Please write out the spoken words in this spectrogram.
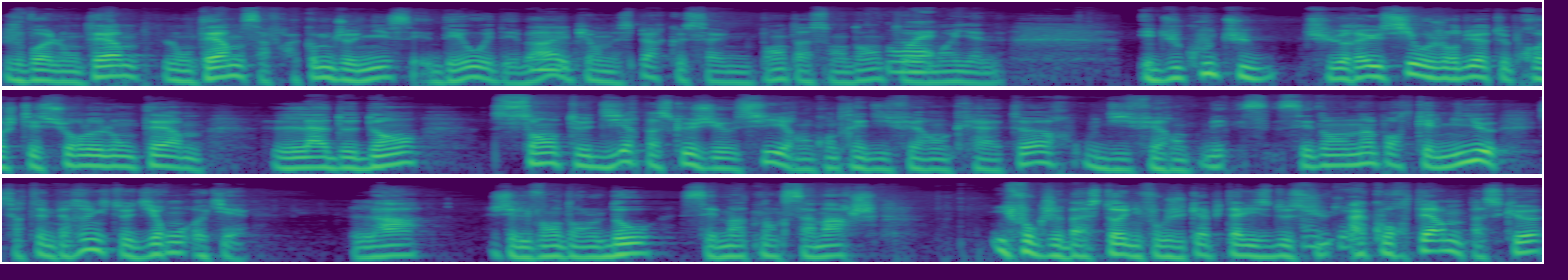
je vois long terme long terme ça fera comme Johnny c'est des hauts et des bas Mm. et puis on espère que ça a une pente ascendante Ouais. moyenne et du coup tu, tu réussis aujourd'hui à te projeter sur le long terme là-dedans sans te dire parce que j'ai aussi rencontré différents créateurs ou différents mais c'est dans n'importe quel milieu certaines personnes qui te diront ok là j'ai le vent dans le dos c'est maintenant que ça marche il faut que je bastonne, il faut que je capitalise dessus à court terme parce que,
